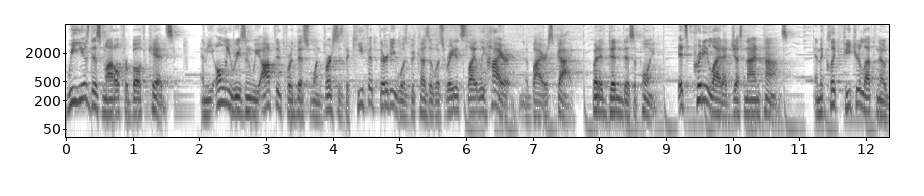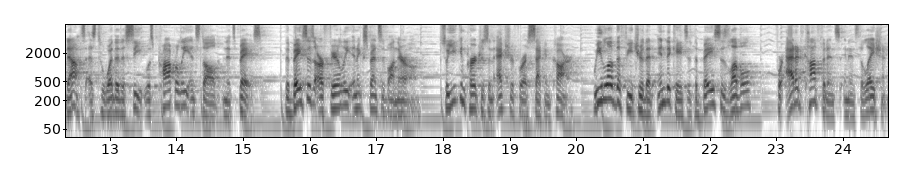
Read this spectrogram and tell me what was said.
We used this model for both kids, and the only reason we opted for this one versus the KeyFit 30 was because it was rated slightly higher in the buyer's guide, but it didn't disappoint. It's pretty light at just 9 pounds, and the click feature left no doubts as to whether the seat was properly installed in its base. The bases are fairly inexpensive on their own, so you can purchase an extra for a second car. We love the feature that indicates if the base is level for added confidence in installation.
